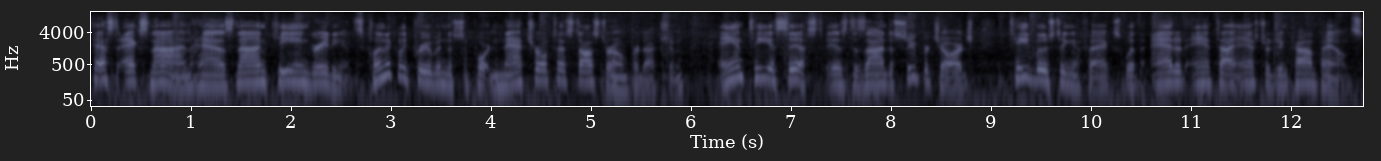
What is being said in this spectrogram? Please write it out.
Test X9 has nine key ingredients clinically proven to support natural testosterone production, and T Assist is designed to supercharge T boosting effects with added anti estrogen compounds.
